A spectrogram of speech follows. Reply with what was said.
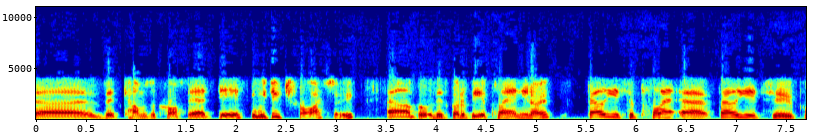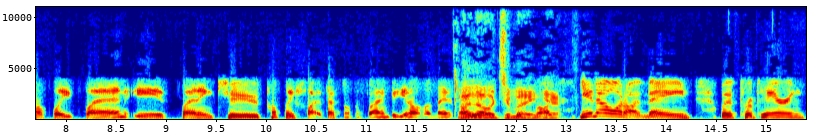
uh, that comes across our desk, and we do try to. Uh, but there's got to be a plan. You know, failure to plan, uh, failure to properly plan is planning to properly. Fl- that's not the same, but you know what I mean. I know what you mean. Right. Yeah, you know what I mean. We're preparing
